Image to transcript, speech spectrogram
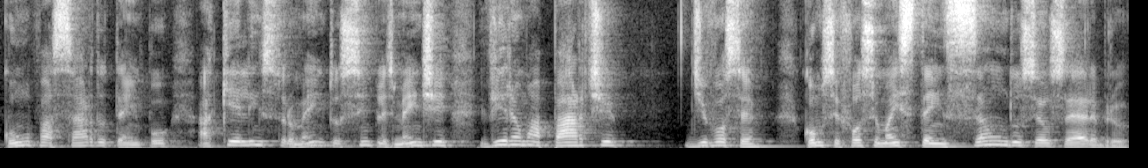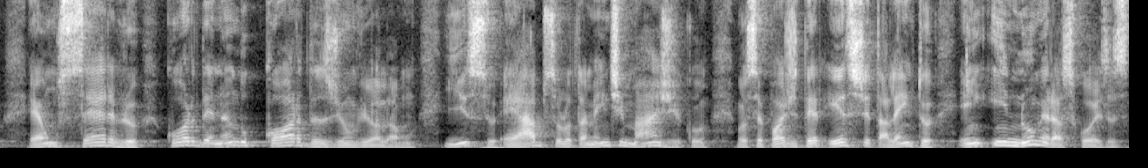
com o passar do tempo, aquele instrumento simplesmente vira uma parte de você, como se fosse uma extensão do seu cérebro. É um cérebro coordenando cordas de um violão. E isso é absolutamente mágico. Você pode ter este talento em inúmeras coisas.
